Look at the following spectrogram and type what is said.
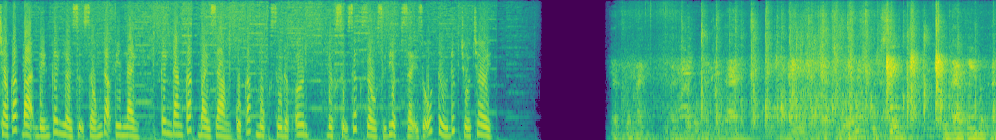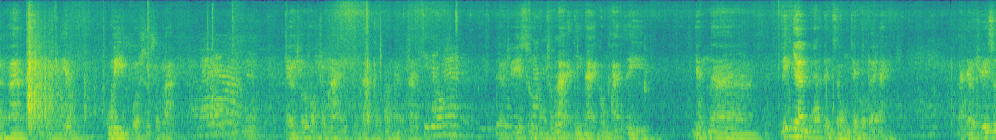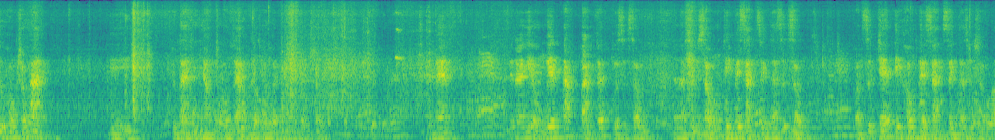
Chào các bạn đến kênh Lời Sự Sống Đạo Tin Lành, kênh đăng các bài giảng của các mục sư được ơn, được sự sức giàu sứ điệp dạy dỗ từ Đức Chúa Trời. Phước lành, chúng ta cầu một chúng ta ngày Chúa phục sinh, chúng ta vui mừng hân hoan trong niềm vui của sự sống lại. Nếu Chúa không sống lại thì chúng ta không có ngày hôm nay. Nếu Chúa Giêsu không sống lại thì Ngài không khác gì những ờ, uh, vĩ nhân đã từng sống trên cuộc đời này. Và nếu Chúa Giêsu không sống lại, thì chúng ta chỉ theo một tôn giáo thôi, chứ không phải theo một đời sống. Amen. Chúng ta hiểu nguyên tắc bản chất của sự sống. Nên là sự sống thì mới sản sinh ra sự sống. Còn sự chết thì không thể sản sinh ra sự sống.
